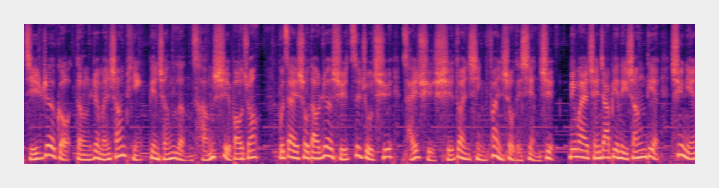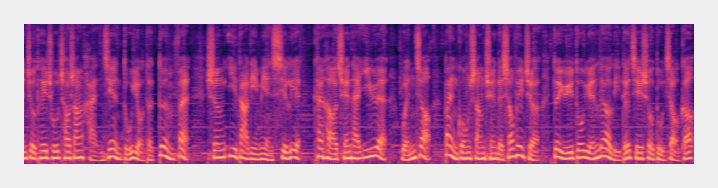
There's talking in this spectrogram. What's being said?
及热狗等热门商品变成冷藏式包装，不再受到热食自助区采取时段性贩售的限制。另外，全家便利商店去年就推出超商罕见独有的炖饭生意大利面系列，看好全台医院、文教、办公商圈的消费者对于多元料理的接受度较高，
